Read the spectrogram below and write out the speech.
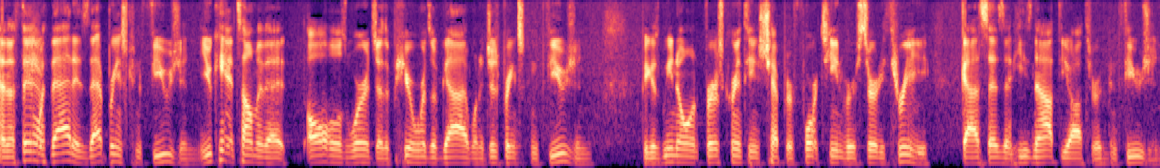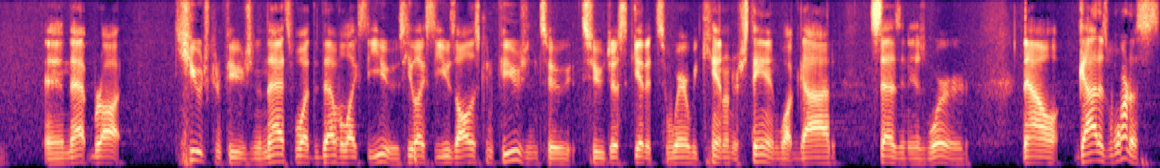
And the thing with that is that brings confusion. You can't tell me that all those words are the pure words of God when it just brings confusion. Because we know in 1 Corinthians chapter 14, verse 33, God says that he's not the author of confusion. And that brought huge confusion. And that's what the devil likes to use. He likes to use all this confusion to, to just get it to where we can't understand what God says in his word. Now, God has warned us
